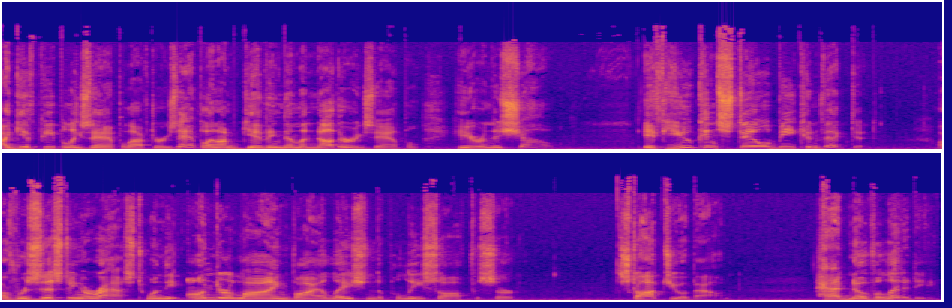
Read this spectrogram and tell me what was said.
I give people example after example, and I'm giving them another example here in this show. If you can still be convicted of resisting arrest when the underlying violation the police officer stopped you about had no validity,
